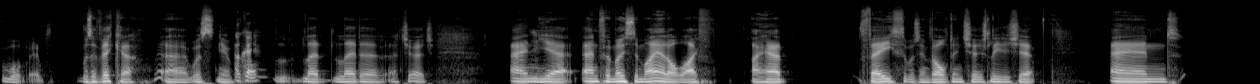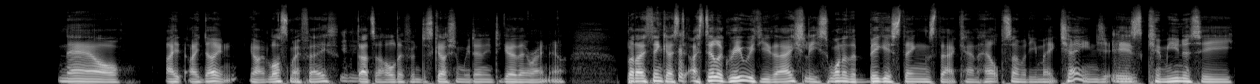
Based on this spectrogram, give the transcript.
wa- was a vicar. Uh, was you know okay led led a, a church, and Mhm. yeah, and for most of my adult life, I had faith. Was involved in church leadership, and now I, I don't. You know, I've lost my faith. Mhm. That's a whole different discussion. We don't need to go there right now. But I think I, st- I still agree with you that actually one of the biggest things that can help somebody make change Mhm. is community,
